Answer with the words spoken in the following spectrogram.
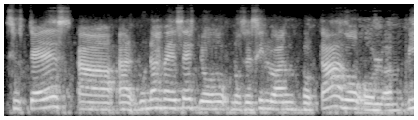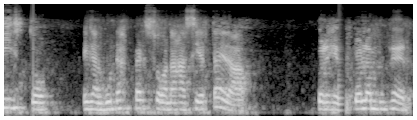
si ustedes ah, algunas veces, yo no sé si lo han notado o lo han visto en algunas personas a cierta edad, por ejemplo, la mujer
